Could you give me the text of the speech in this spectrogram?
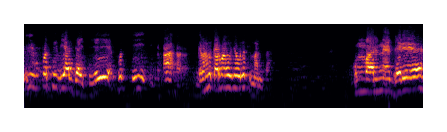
એ ઉપરથી વ્યાજ જાય છે. એ ગ્રહણ કરવાનું છે એવું નથી માનતા. કુંભાર ને ઘરે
